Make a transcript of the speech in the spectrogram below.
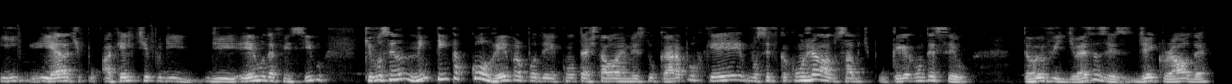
E, e, era tipo aquele tipo de, de erro defensivo que você nem tenta correr para poder contestar o arremesso do cara porque você fica congelado, sabe? Tipo, o que, que aconteceu? Então eu vi diversas vezes. Jay Crowder,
